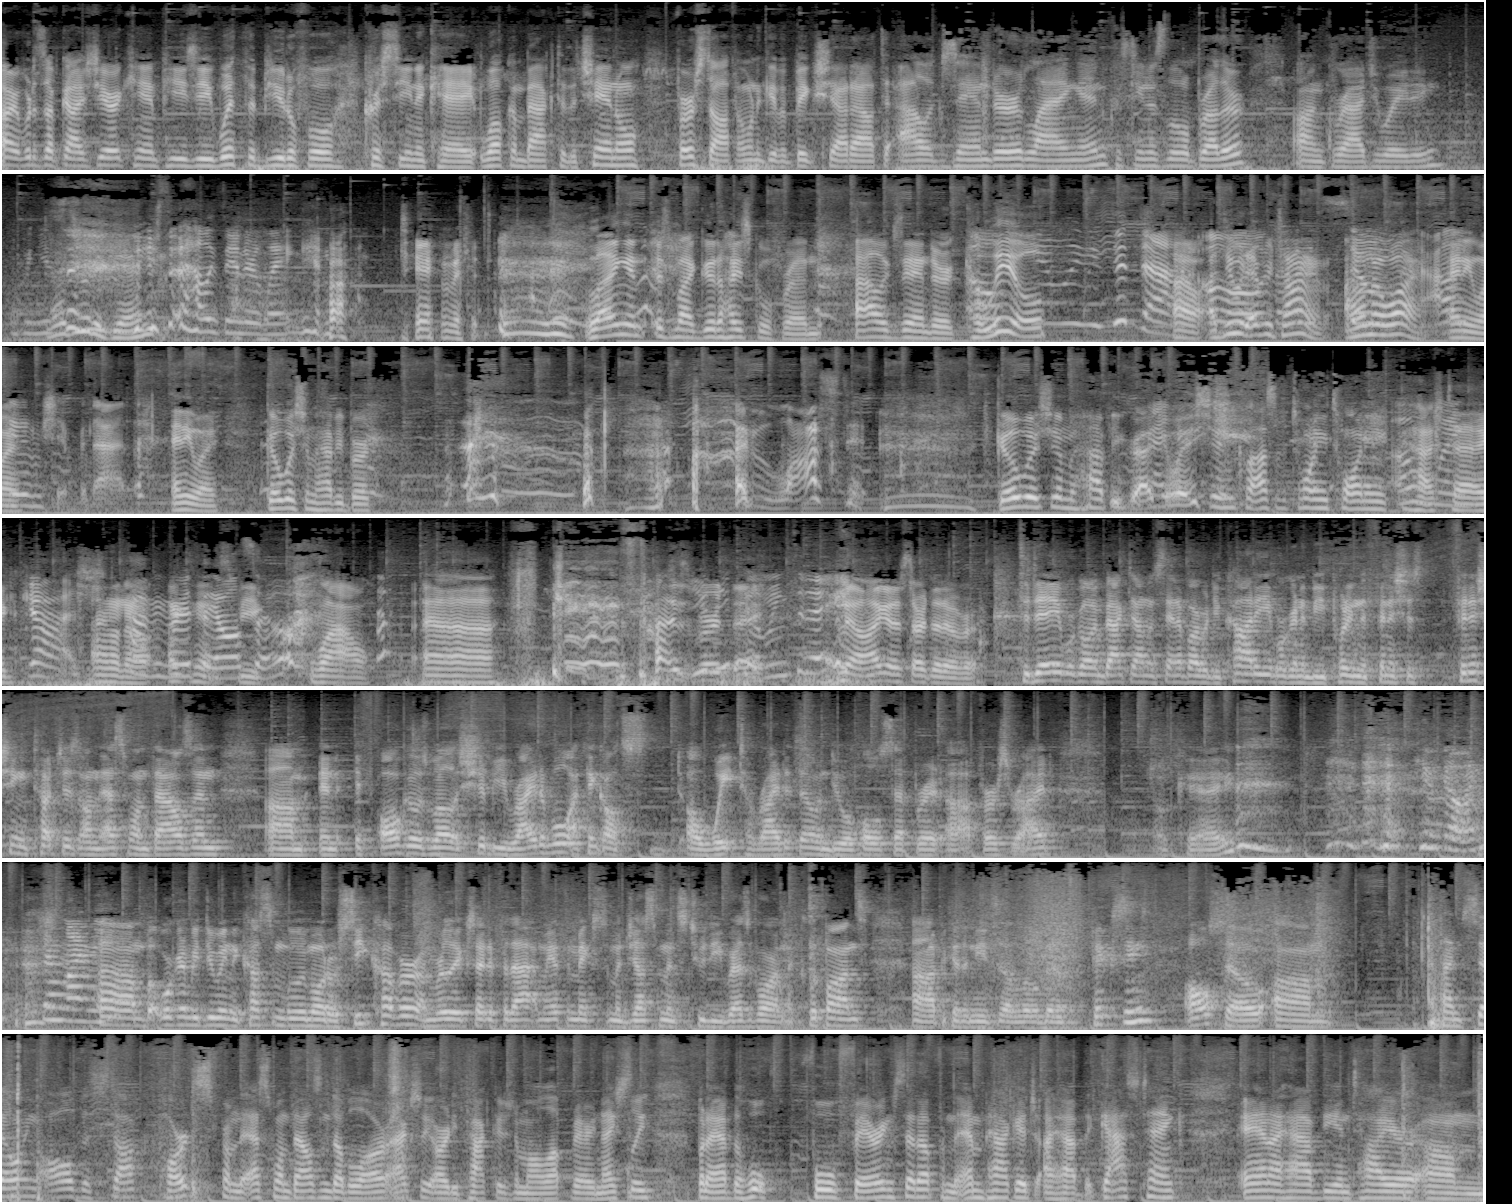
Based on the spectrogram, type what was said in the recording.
All right, what is up guys? Jaret Campisi with the beautiful Christina K. Welcome back to the channel. First off, I wanna give a big shout out to Alexander Langen, Christina's little brother, on graduating. When you Did I do it again? You said Alexander Langen. Damn it. Langen is my good high school friend. Alexander oh, Khalil. Oh, I you did that. Oh, I do it oh, every time. is I don't know why. I'll Anyway. give him shit for that. Anyway, go wish him happy birthday. I lost it. Go wish him happy graduation, class of 2020. Oh hashtag. my gosh. I don't know. Happy birthday also. Wow. Uh, it's not his You birthday. filming today? No, I gotta start that over. Today we're going back down to Santa Barbara Ducati. We're gonna be putting the finishes, finishing touches on the S1000. Um, and if all goes well, it should be rideable. I think I'll, I'll wait to ride it though and do a whole separate uh, first ride. Okay. Keep going. Don't mind me. Um, but we're gonna be doing the custom Blue Luimoto seat cover. I'm really excited for that. And we have to make some adjustments to the reservoir and the clip-ons uh, because it needs a little bit of fixing. Also, um, I'm selling all the stock parts from the S1000RR. I actually already packaged them all up very nicely, but I have the whole full fairing set up from the M package. I have the gas tank, and I have the entire um,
